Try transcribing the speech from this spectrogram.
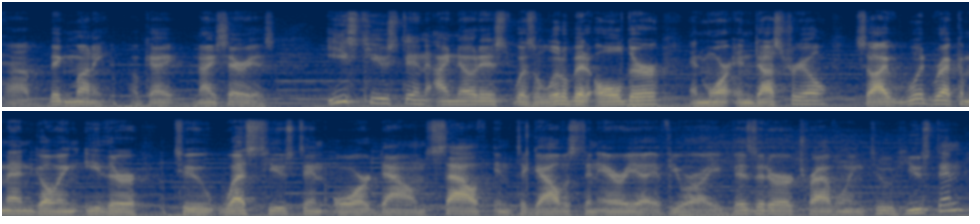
have big money, okay? Nice areas. East Houston, I noticed, was a little bit older and more industrial, so I would recommend going either to West Houston or down south into Galveston area if you are a visitor traveling to Houston.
